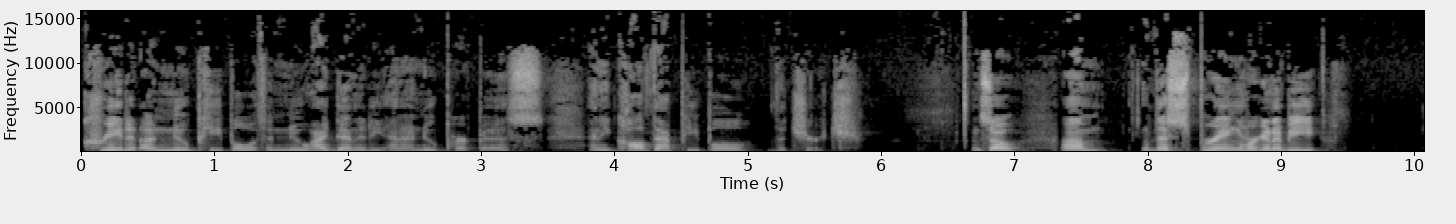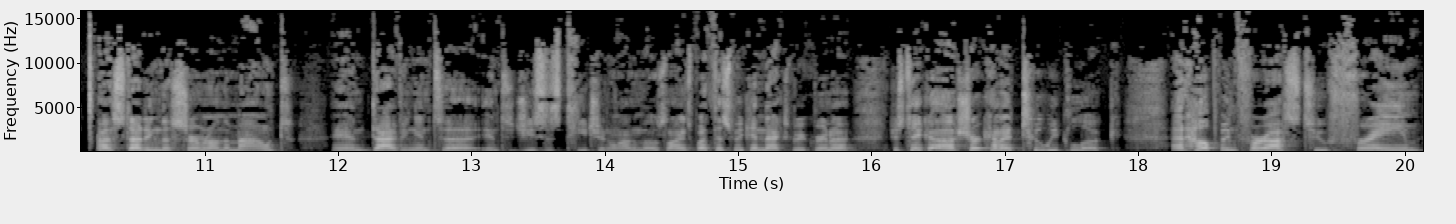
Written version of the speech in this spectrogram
created a new people with a new identity and a new purpose, and he called that people the church. And so, um, this spring, we're going to be uh, studying the Sermon on the Mount and diving into, into Jesus' teaching along those lines. But this week and next week, we're going to just take a short kind of two week look at helping for us to frame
